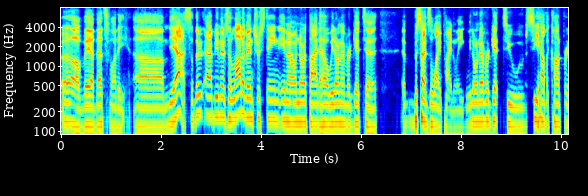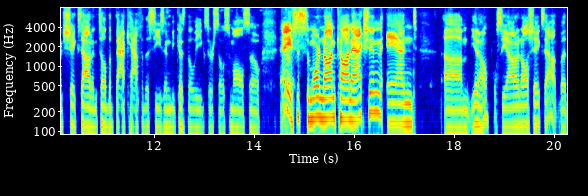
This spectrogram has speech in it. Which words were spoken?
oh man, that's funny. Um, yeah, so there, I mean, there's a lot of interesting, you know, in North Idaho. We don't ever get to besides the White Pine League. We don't ever get to see how the conference shakes out until the back half of the season because the leagues are so small. So, hey, yeah. it's just some more non-con action, and um, you know, we'll see how it all shakes out. But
